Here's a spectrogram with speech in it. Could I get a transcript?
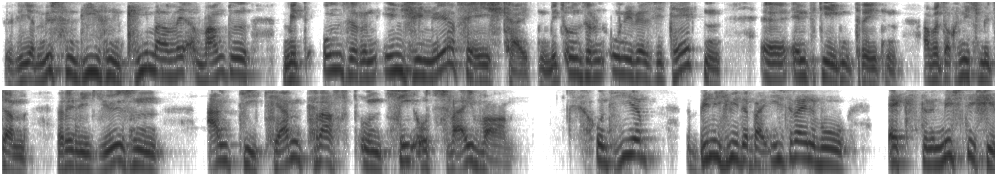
wir müssen diesen Klimawandel mit unseren Ingenieurfähigkeiten, mit unseren Universitäten äh, entgegentreten, aber doch nicht mit einem religiösen Anti-Kernkraft und CO2-Wahn. Und hier bin ich wieder bei Israel, wo extremistische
